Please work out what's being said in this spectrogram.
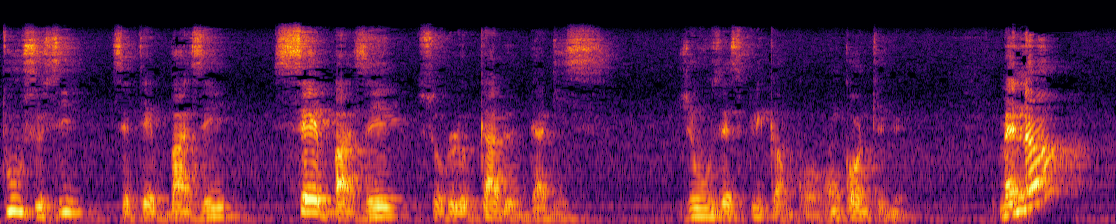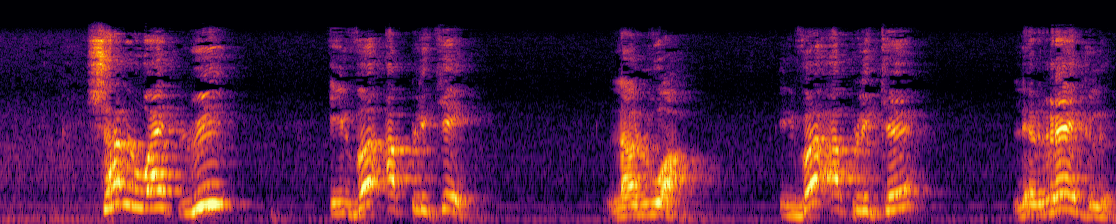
Tout ceci, c'était basé, c'est basé sur le cas de Dadis. Je vous explique encore, on continue. Maintenant, Charles White, lui, il va appliquer la loi. Il va appliquer les règles,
